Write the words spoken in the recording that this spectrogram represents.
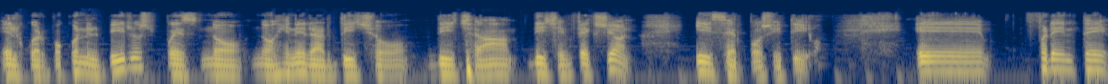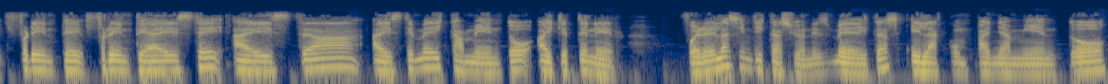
el cuerpo con el virus, pues no, no generar dicho, dicha, dicha infección y ser positivo. Eh, frente, frente, frente a este, a esta, a este medicamento hay que tener Fuera de las indicaciones médicas, el acompañamiento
